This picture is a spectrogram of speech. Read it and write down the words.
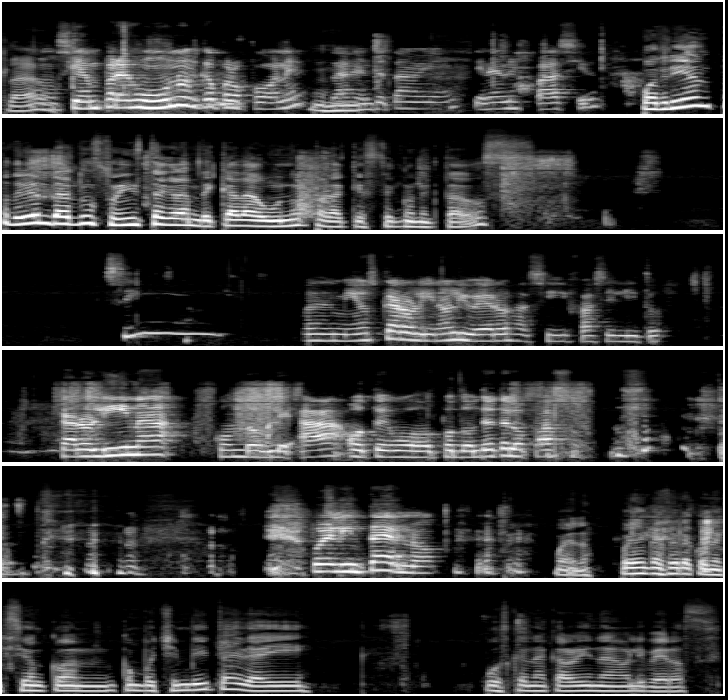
Claro. No siempre es uno el que propone. La gente también tiene el espacio. ¿Podrían, ¿Podrían darnos su Instagram de cada uno para que estén conectados? Sí. Pues el mío es Carolina Oliveros, así facilito. Carolina con doble A o te, o por dónde te lo paso. por el interno. Bueno, pueden hacer la conexión con, con Bochimbita y de ahí buscan a Carolina Oliveros.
